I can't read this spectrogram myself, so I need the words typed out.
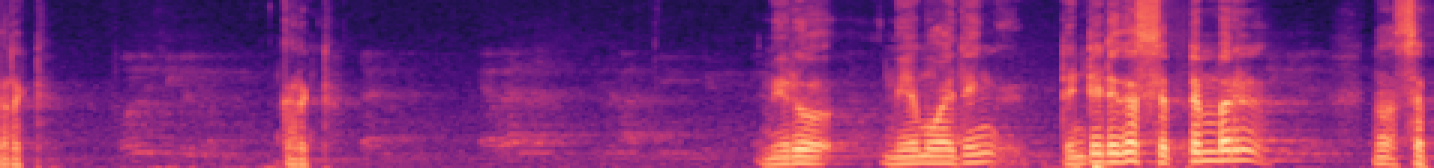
correct. Correct. మీరు మేము ఐ థింక్ టెంటేటివ్గా సెప్టెంబర్ సెప్టెంబర్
